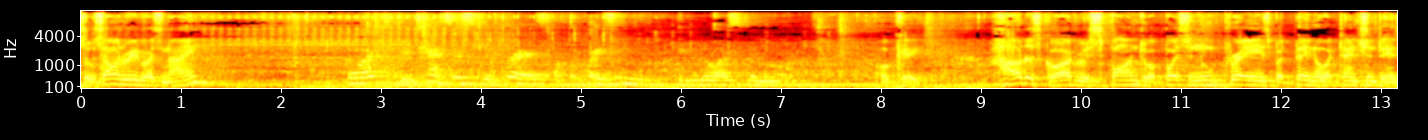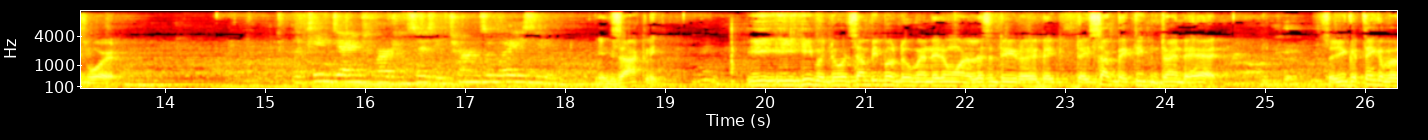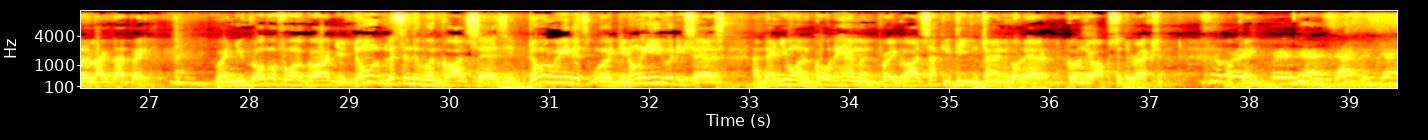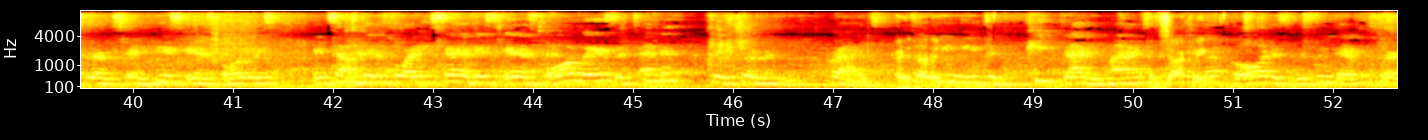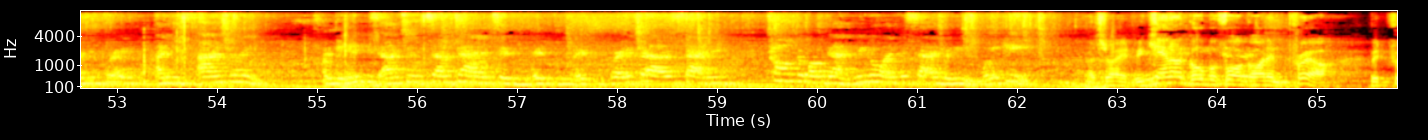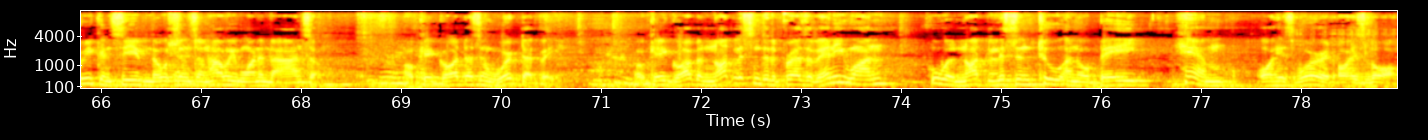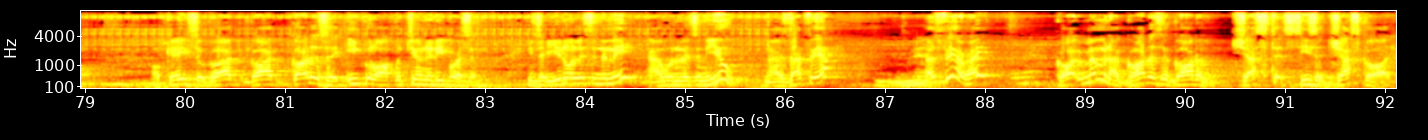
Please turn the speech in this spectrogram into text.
So someone read verse 9. God detests the prayers of a person who ignores the Lord. Okay. How does God respond to a person who prays but pay no attention to his word? The King James Version says he turns away his ear. Exactly. He, he, he would do what some people do when they don't want to listen to you. They, they, they suck their teeth and turn their head. So you could think of it like that way. When you go before God, you don't listen to what God says, you don't read His Word, you don't heed what He says, and then you want to go to Him and pray, God, suck your teeth and turn and go, there, go in the opposite direction. So, Okay. Brother Parents, that's just, just what I'm saying. His is always, in Psalm 34, he said, his is always attended to his children's cries. Uh, so uh, we need to keep that in mind. Exactly. God is listening to every word we pray, and he's answering. And he's answering sometimes, in, in, in Charles time, talked about that. We don't understand, but he's waiting. That's right. We cannot go before God in prayer with preconceived notions on how we want Him to answer. Okay, God doesn't work that way. Okay, God will not listen to the prayers of anyone who will not listen to and obey Him or His word or His law. Okay, so God, God, God is an equal opportunity person. He said, "You don't listen to me, I wouldn't listen to you." Now, is that fair? That's fair, right? God, remember now, God is a God of justice. He's a just God.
